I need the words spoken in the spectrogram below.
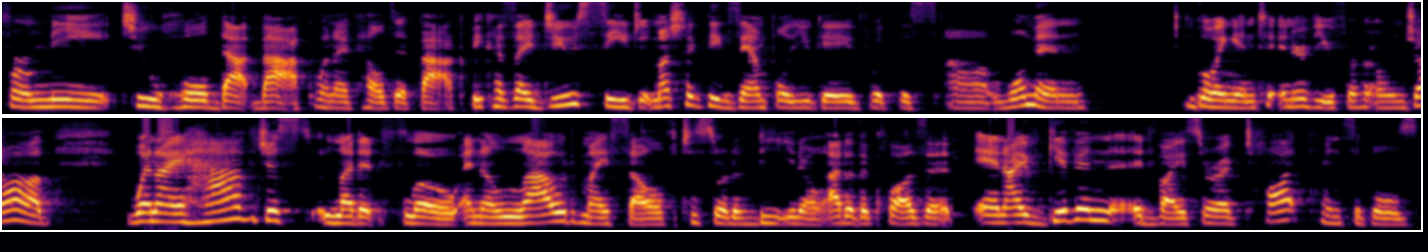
for me to hold that back when I've held it back because I do see, much like the example you gave with this uh, woman going in to interview for her own job when i have just let it flow and allowed myself to sort of be you know out of the closet and i've given advice or i've taught principles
